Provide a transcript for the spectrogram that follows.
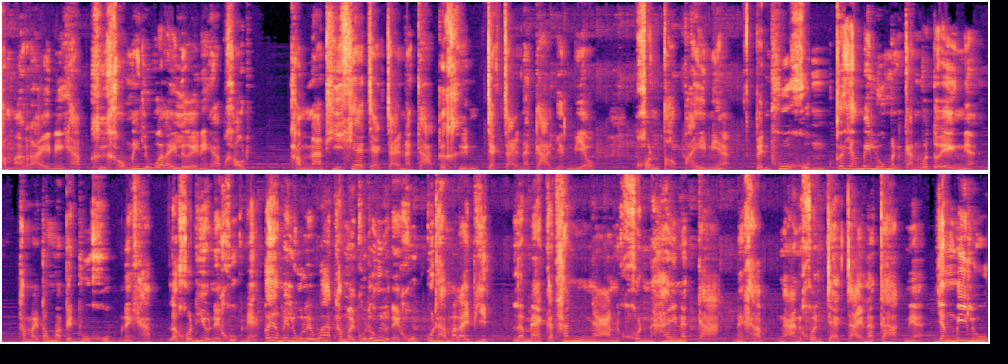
ทำอะไรนะครับคือเขาไม่รู้อะไรเลยนะครับเขาทำหน้าที่แค่แจกจ่ายหน้ากากก็คือแจกจ่ายหน้ากากอย่างเดียว คนต่อไปเนี่ยเป็นผู้คุมก็ยังไม่รู้เหมือนกันว่าตัวเองเนี่ยทำไมต้องมาเป็นผู้คุมนะครับ แล้วคนที่อยู่ในคุกเนี่ยก็ยังไม่รู้เลยว่าทำไมกูต้องอยู่ในคุกกูทำอะไรผิด และแม้กระทั่งงานคนให้หน้ากากนะครับ งานคนแจกจ่ายหน้ากากเนี่ยยังไม่รู้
